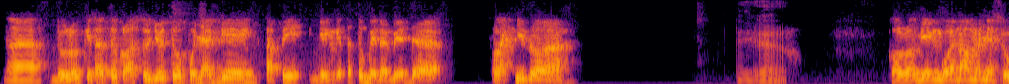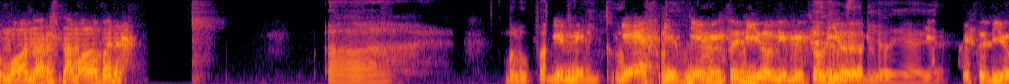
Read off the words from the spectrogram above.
Nah, dulu kita tuh kelas 7 tuh punya geng, tapi geng kita tuh beda-beda. Selek gitu lah. Iya. Kalau geng gua namanya Summoners, nama lo apa dah? Eh, gue lupa. Gaming- Club. GS, G- Game Gaming Studio, Gaming Oh, Studio. Game Studio, iya. Gaming Studio.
